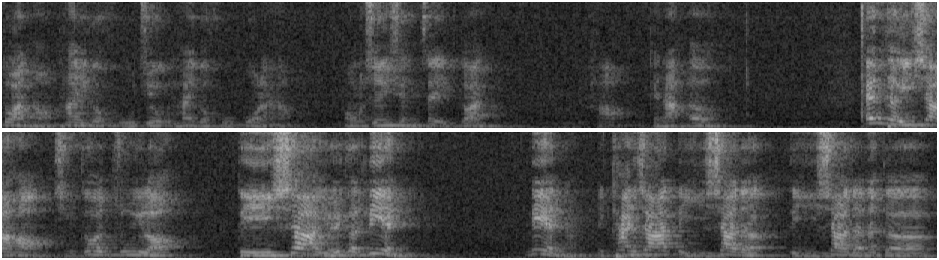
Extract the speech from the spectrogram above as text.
段哈，它一个弧就它一个弧过来哈，我们先选这一段，好，给它二，Enter 一下哈，请各位注意喽，底下有一个链。链呐，你看一下它底下的底下的那个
